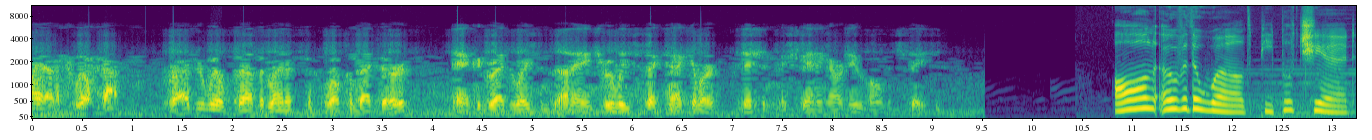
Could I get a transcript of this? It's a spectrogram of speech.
Atlantis. We'll stop. Roger, Atlantis. Welcome back to Earth, and congratulations on a truly spectacular mission expanding our new home in space. All over the world, people cheered.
